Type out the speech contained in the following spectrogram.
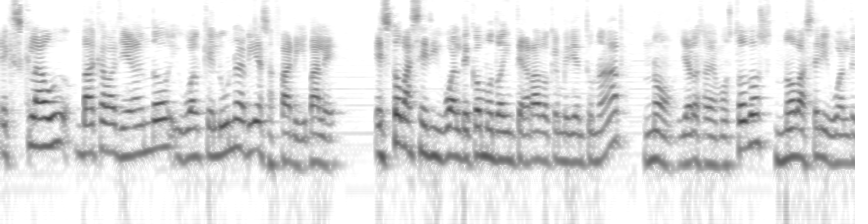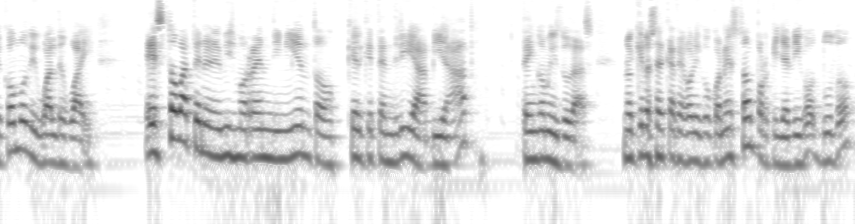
Xcloud va a acabar llegando igual que Luna vía Safari, vale. ¿Esto va a ser igual de cómodo e integrado que mediante una app? No, ya lo sabemos todos, no va a ser igual de cómodo, igual de guay. ¿Esto va a tener el mismo rendimiento que el que tendría vía app? Tengo mis dudas. No quiero ser categórico con esto porque ya digo, dudo,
